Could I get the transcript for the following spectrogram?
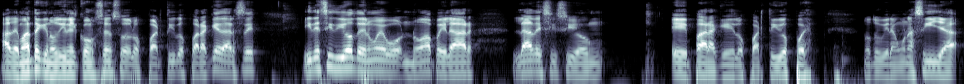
además de que no tiene el consenso de los partidos para quedarse, y decidió de nuevo no apelar la decisión eh, para que los partidos pues no tuvieran una silla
